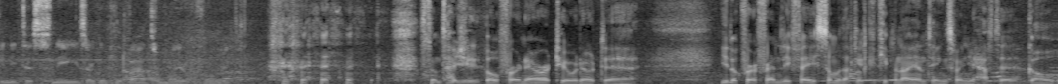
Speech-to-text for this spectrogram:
If you need to sneeze or go to the bathroom while you're performing? Sometimes you go for an hour or two without. Uh, you look for a friendly face, someone that'll keep an eye on things when you have to go.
